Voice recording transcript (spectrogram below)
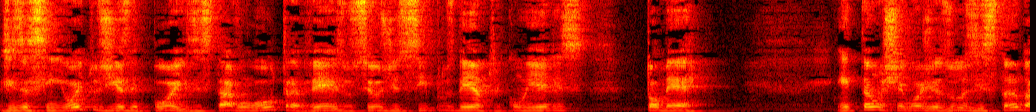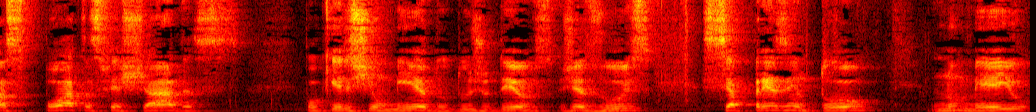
Diz assim: oito dias depois estavam outra vez os seus discípulos dentro, e com eles Tomé. Então chegou Jesus, estando as portas fechadas, porque eles tinham medo dos judeus, Jesus se apresentou no meio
